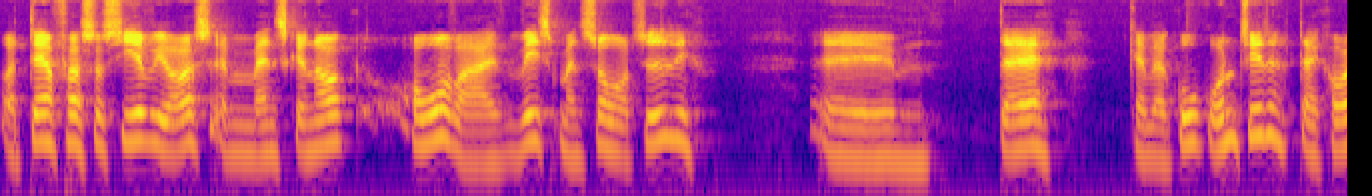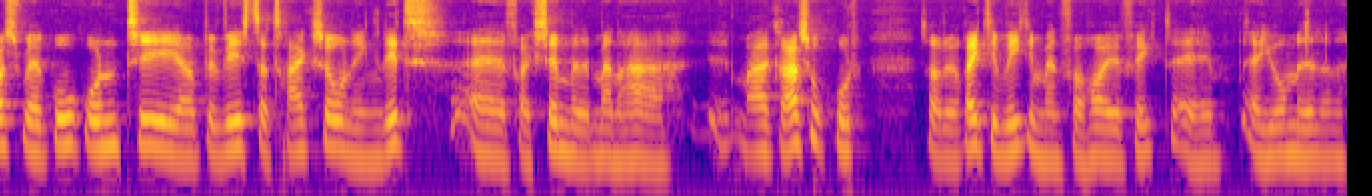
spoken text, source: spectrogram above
Og derfor så siger vi også, at man skal nok overveje, hvis man sover tidligt. Øh, da kan være gode grunde til det. Der kan også være gode grunde til at bevidst at trække såningen lidt. For eksempel, at man har meget græsukrudt, så er det jo rigtig vigtigt, at man får høj effekt af, af jordmidlerne.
